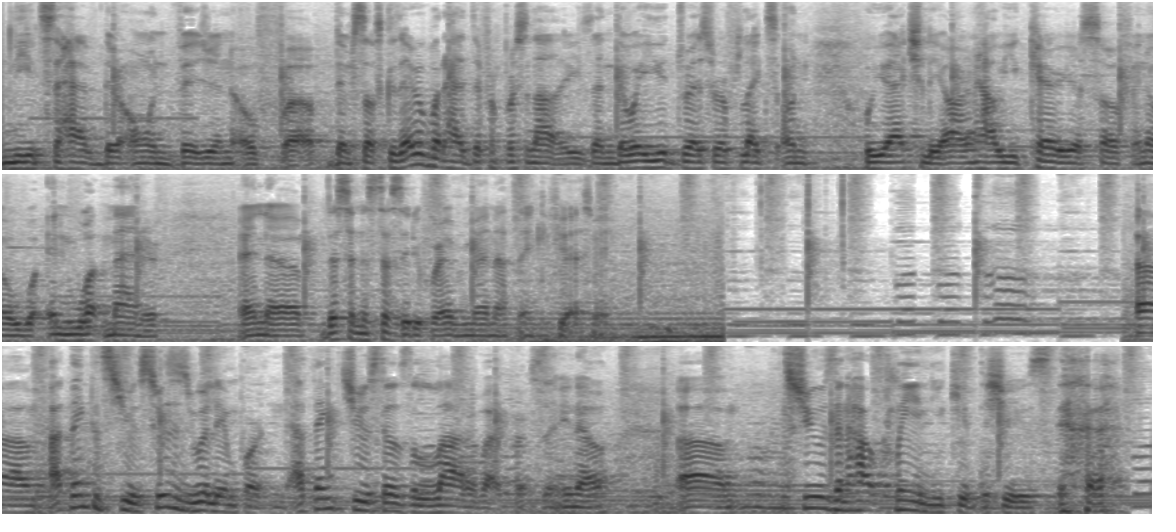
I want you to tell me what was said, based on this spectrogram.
needs to have their own vision of uh, themselves because everybody has different personalities and the way you dress reflects on who you actually are and how you carry yourself you know in what manner and uh, that's a necessity for every man I think if you ask me. Um, I think it's shoes. Shoes is really important. I think shoes tells a lot about a person, you know. Um, shoes and how clean you keep the shoes.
